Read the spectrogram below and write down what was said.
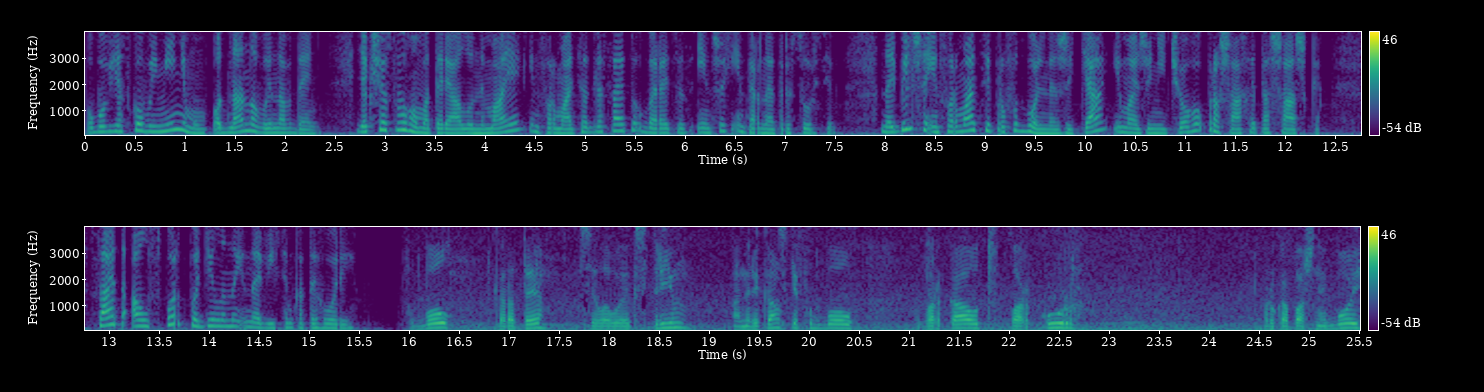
Обов'язковий мінімум одна новина в день. Якщо свого матеріалу немає, інформація для сайту береться з інших інтернет-ресурсів. Найбільше інформації про футбольне життя і майже нічого про шахи та шашки. Сайт Allsport поділений на вісім категорій. Футбол, карате, силовой экстрим, американский футбол, воркаут, паркур, рукопашный бой,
